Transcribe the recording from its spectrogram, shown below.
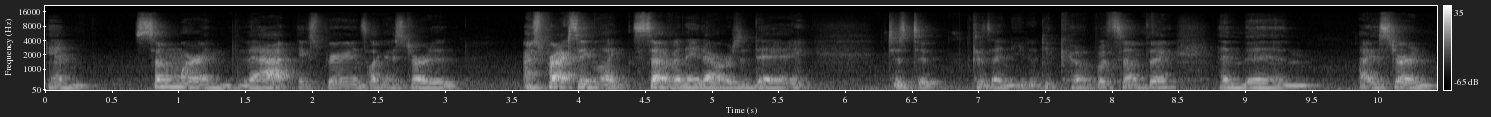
and somewhere in that experience, like I started, I was practicing like seven, eight hours a day, just to because I needed to cope with something. And then I started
